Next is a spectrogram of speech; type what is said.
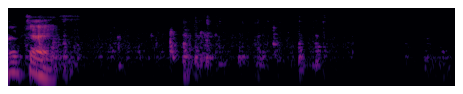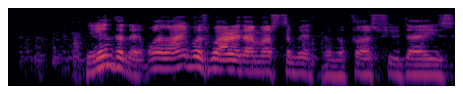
okay. The internet. Well, I was worried, I must admit, in the first few days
